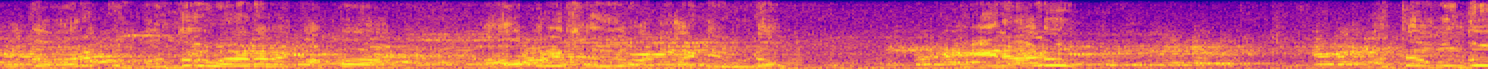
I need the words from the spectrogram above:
కొంతవరకు మందులు వాడడమే తప్ప ఆపరేషన్లు అట్లాంటివి ఉండవు. ఈనాడు అంతకుముందు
